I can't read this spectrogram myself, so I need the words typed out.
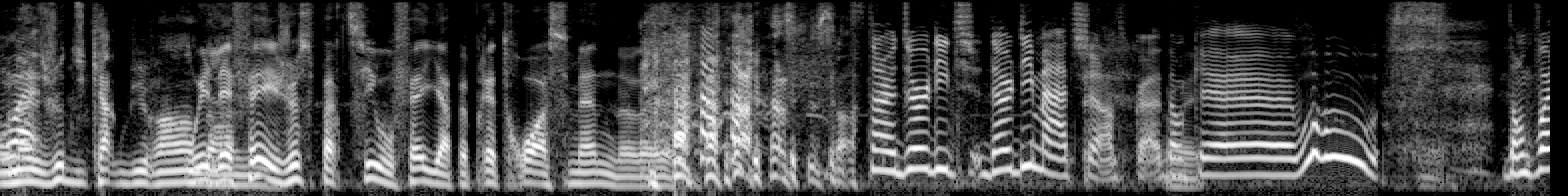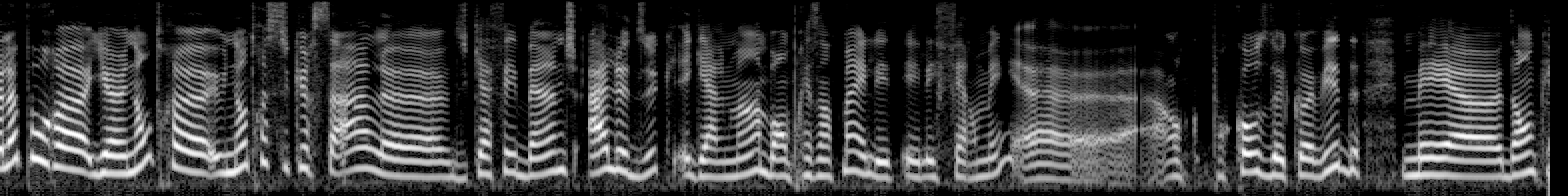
On, on ouais. ajoute du carburant. Oui, l'effet le- est juste parti au fait il y a à peu près trois semaines. C'est ça. C'est un dirty, dirty match, en tout cas. Donc, euh, wouhou! Donc voilà pour. euh, il y a une autre, euh, une autre succursale euh, du Café Bench à Leduc également. Bon, présentement, elle est, elle est fermée pour cause de COVID. Mais donc,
